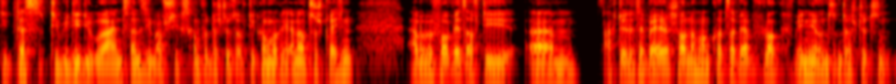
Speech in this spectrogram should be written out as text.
die, dass TBD die U21 im Abstiegskampf unterstützt, auf die kommen wir gleich auch noch zu sprechen. Aber bevor wir jetzt auf die ähm, aktuelle Tabelle schauen, nochmal ein kurzer Werbeblock. Wenn ihr uns unterstützen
